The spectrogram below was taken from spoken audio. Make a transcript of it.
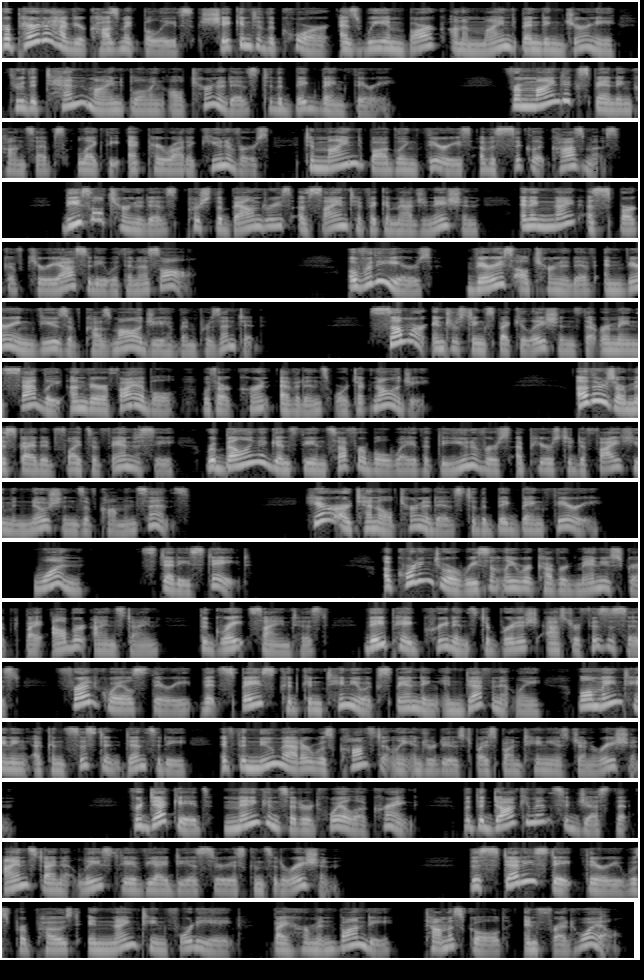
Prepare to have your cosmic beliefs shaken to the core as we embark on a mind bending journey through the 10 mind blowing alternatives to the Big Bang Theory. From mind expanding concepts like the ekpyrotic universe to mind boggling theories of a cyclic cosmos, these alternatives push the boundaries of scientific imagination and ignite a spark of curiosity within us all. Over the years, various alternative and varying views of cosmology have been presented. Some are interesting speculations that remain sadly unverifiable with our current evidence or technology. Others are misguided flights of fantasy, rebelling against the insufferable way that the universe appears to defy human notions of common sense. Here are 10 alternatives to the Big Bang Theory. 1. Steady state. According to a recently recovered manuscript by Albert Einstein, the great scientist, they paid credence to British astrophysicist Fred Hoyle's theory that space could continue expanding indefinitely while maintaining a consistent density if the new matter was constantly introduced by spontaneous generation. For decades, many considered Hoyle a crank, but the document suggests that Einstein at least gave the idea serious consideration. The steady state theory was proposed in 1948 by Hermann Bondi, Thomas Gold, and Fred Hoyle.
